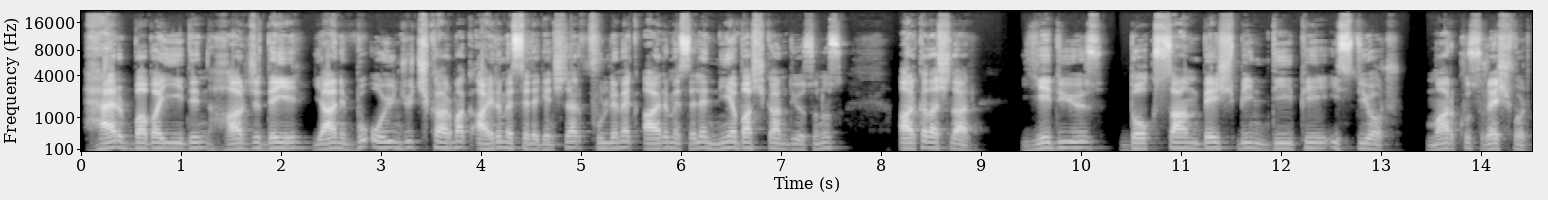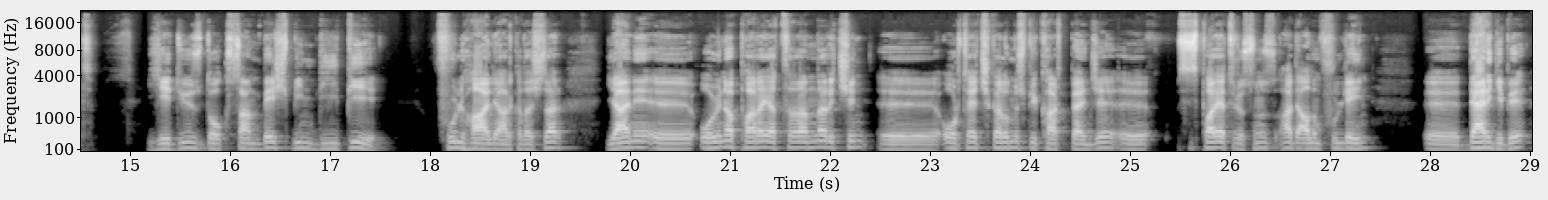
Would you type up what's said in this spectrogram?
her baba yiğidin harcı değil. Yani bu oyuncuyu çıkarmak ayrı mesele gençler. Fulllemek ayrı mesele. Niye başkan diyorsunuz? Arkadaşlar 795 bin DP istiyor. Marcus Rashford. 795 bin DP. Full hali arkadaşlar. Yani e, oyuna para yatıranlar için e, ortaya çıkarılmış bir kart bence. E, siz para yatırıyorsunuz. Hadi alın fullleyin e, der gibi.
